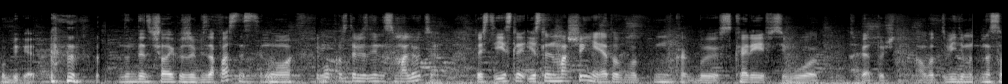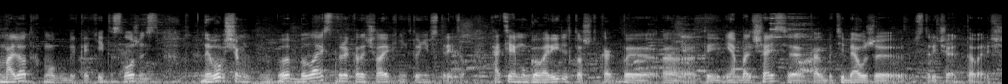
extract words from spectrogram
убегает. Ну, это человек уже в безопасности, но его просто везли на самолете. То есть, если, если на машине, это вот, ну, как бы, скорее всего, тебя точно. А вот, видимо, на самолетах могут быть какие-то сложности. Ну и, в общем, была история, когда человека никто не встретил. Хотя ему говорили то, что, как бы, э, ты не обольщайся, как бы тебя уже встречают товарищи.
